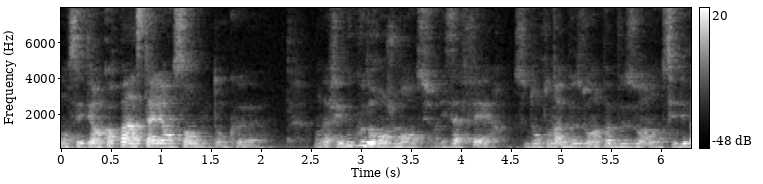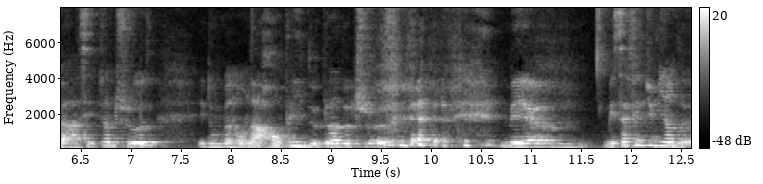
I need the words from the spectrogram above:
on s'était encore pas installé ensemble, donc euh, on a fait beaucoup de rangements sur les affaires, ce dont on a besoin, pas besoin, on s'est débarrassé de plein de choses, et donc maintenant on a rempli de plein d'autres choses. mais, ça fait du bien de,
